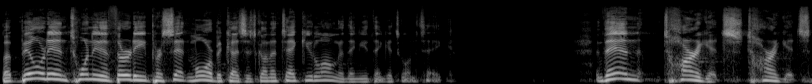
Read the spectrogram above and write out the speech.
But build in 20 to 30% more because it's going to take you longer than you think it's going to take. And then targets, targets.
